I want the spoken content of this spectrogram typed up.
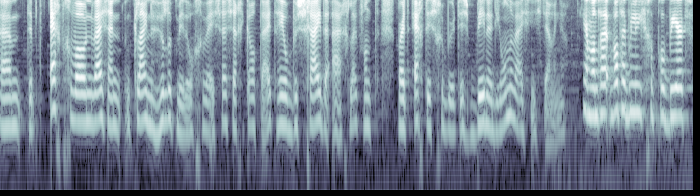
Um, het echt gewoon, wij zijn een kleine hulpmiddel geweest, hè, zeg ik altijd. Heel bescheiden eigenlijk, want waar het echt is gebeurd is binnen die onderwijsinstellingen. Ja, want wat hebben jullie geprobeerd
